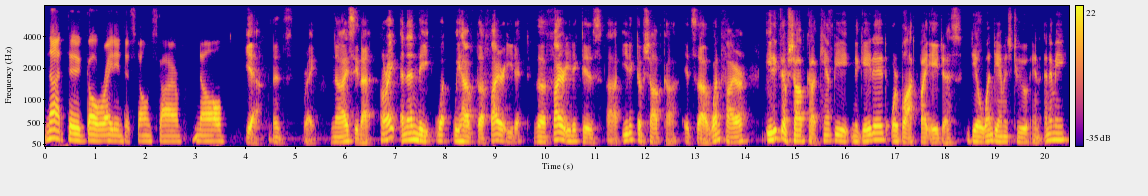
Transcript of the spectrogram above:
not to go right into Stone Scar. No, Yeah, it's right. No, I see that. All right, and then the what we have the fire edict. The fire edict is uh, edict of Shavka. It's uh, one fire. Edict of Shavka can't be negated or blocked by Aegis. Deal one damage to an enemy.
